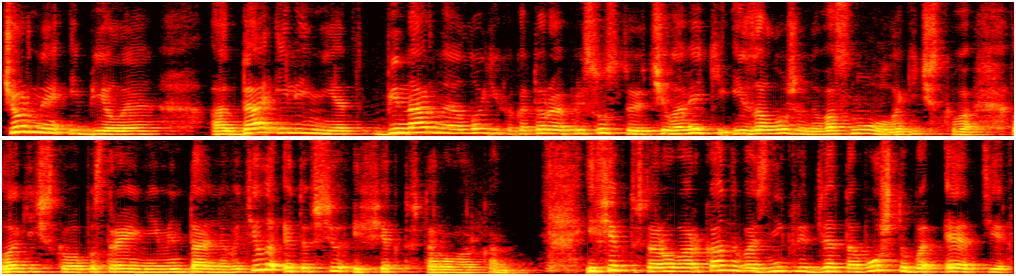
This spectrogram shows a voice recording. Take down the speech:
черное и белое, а, да или нет, бинарная логика, которая присутствует в человеке и заложена в основу логического, логического построения ментального тела, это все эффекты второго аркана. Эффекты второго аркана возникли для того, чтобы эти,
